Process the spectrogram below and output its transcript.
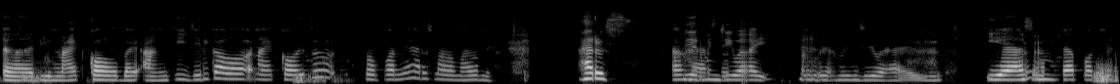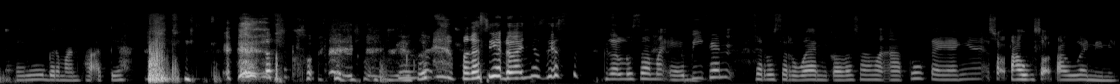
uh, di night call by Angki. Jadi kalau night call itu teleponnya harus malam-malam ya? Harus. Oh, biar harus. menjiwai. Biar menjiwai. Iya, semoga podcast ini bermanfaat ya. Makasih ya doanya, sis. Kalau sama Ebi kan seru-seruan. Kalau sama aku kayaknya sok tahu sok tahuan ini.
